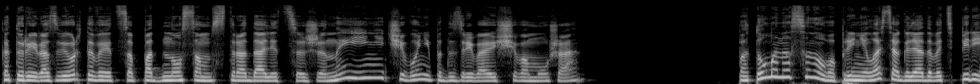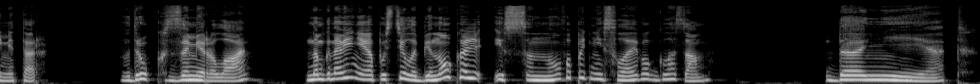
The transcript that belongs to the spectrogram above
который развертывается под носом страдалицы жены и ничего не подозревающего мужа. Потом она снова принялась оглядывать периметр. Вдруг замерла, на мгновение опустила бинокль и снова поднесла его к глазам. «Да нет!»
